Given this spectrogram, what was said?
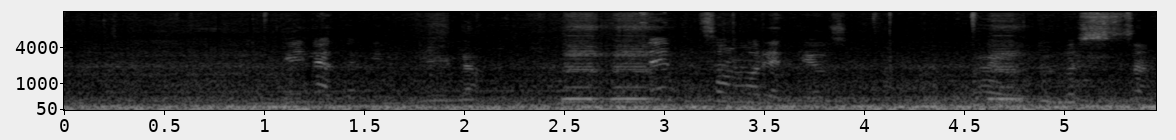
गेला का ते? ते समोर येते असं. बस चाल.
